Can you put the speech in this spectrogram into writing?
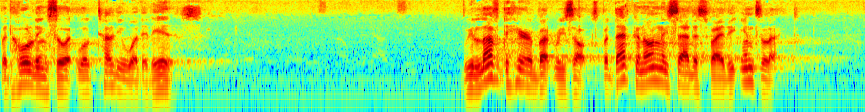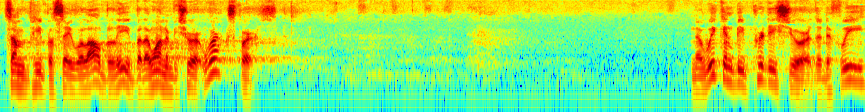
but holding so it will tell you what it is. We love to hear about results, but that can only satisfy the intellect. Some people say, well, I'll believe, but I want to be sure it works first. Now, we can be pretty sure that if we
